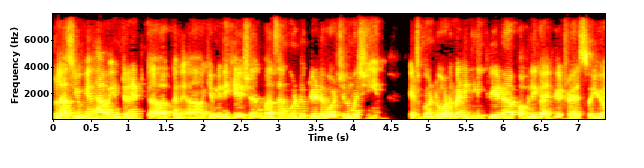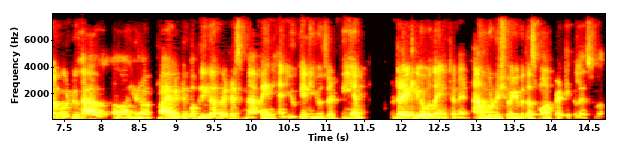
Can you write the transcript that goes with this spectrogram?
Plus, you can have internet uh, uh, communication. Once I'm going to create a virtual machine, it's going to automatically create a public IP address. So you are going to have, uh, you know, private to public IP address mapping, and you can use it VM directly over the internet. I'm going to show you with a small practical as well.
